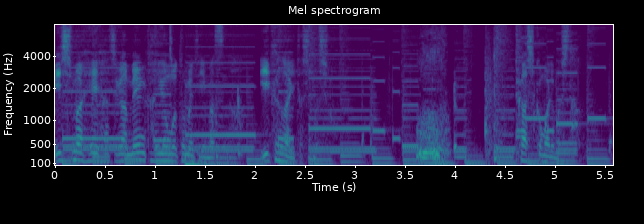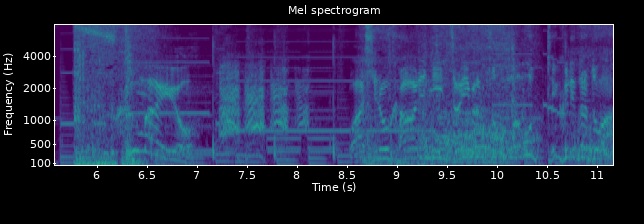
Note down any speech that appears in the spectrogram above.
三島平八が面会を求めていますがいかがいたしましょうかしこまりましたうまいよわしの代わりに財閥を守ってくれたとは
